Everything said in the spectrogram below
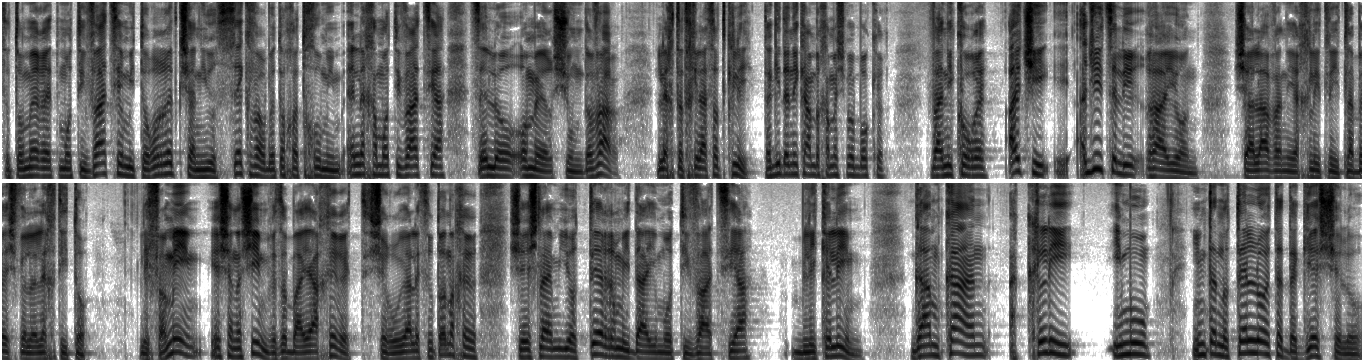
זאת אומרת, מוטיבציה מתעוררת כשאני עושה כבר בתוך התחום. אם אין לך מוטיבציה, זה לא אומר שום דבר. לך תתחיל לעשות כלי. תגיד, אני קם בחמש בבוקר, ואני קורא, עד שיצא לי רעיון שעליו אני אחליט להתלבש וללכת איתו. לפעמים יש אנשים, וזו בעיה אחרת, שראויה לסרטון אחר, שיש להם יותר מדי מוטיבציה בלי כלים. גם כאן הכלי, אם הוא, אם אתה נותן לו את הדגש שלו,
